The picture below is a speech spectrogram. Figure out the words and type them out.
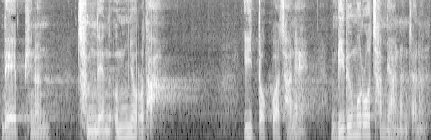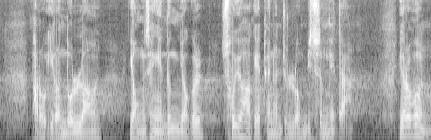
내 피는 참된 음료로다. 이 떡과 잔에 믿음으로 참여하는 자는 바로 이런 놀라운 영생의 능력을 소유하게 되는 줄로 믿습니다. 여러분,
